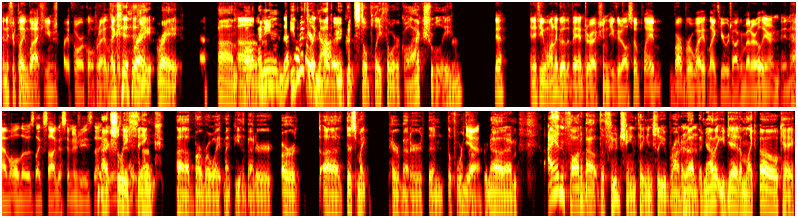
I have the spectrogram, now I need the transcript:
And if you're playing black, you can just play Thoracle, right? Like right, right. Um, well, I Um, mean, even if you're like not, another- you could still play Thoracle. Actually, Mhm. Yeah. And if you want to go the Bant direction, you could also play Barbara Wright, like you were talking about earlier, and, and have all those like saga synergies that I actually think uh, Barbara Wright might be the better, or uh, this might pair better than the fourth Yeah. Doctor. Now that I'm, I hadn't thought about the food chain thing until you brought it up, Mhm. but now that you did, I'm like, oh, okay.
